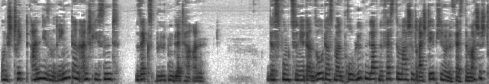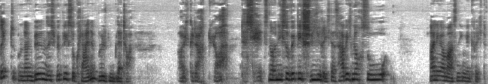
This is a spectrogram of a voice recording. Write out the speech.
und strickt an diesen Ring dann anschließend sechs Blütenblätter an. Das funktioniert dann so, dass man pro Blütenblatt eine feste Masche, drei Stäbchen und eine feste Masche strickt und dann bilden sich wirklich so kleine Blütenblätter. Habe ich gedacht, ja, das ist ja jetzt noch nicht so wirklich schwierig. Das habe ich noch so einigermaßen hingekriegt.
